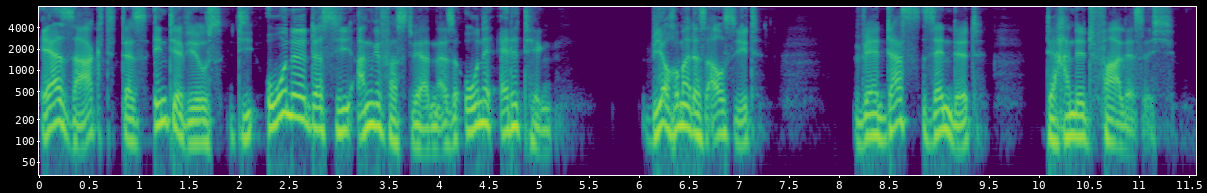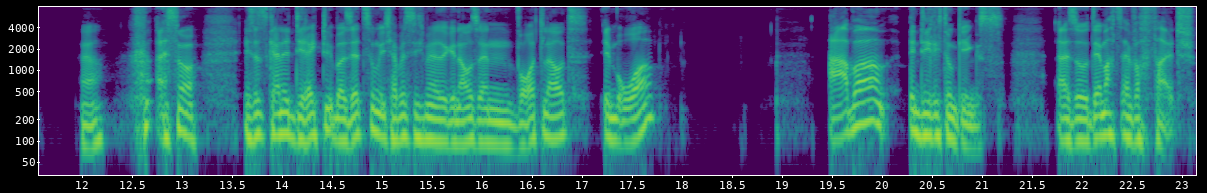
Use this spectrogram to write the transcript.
Er sagt, dass Interviews, die ohne dass sie angefasst werden, also ohne Editing, wie auch immer das aussieht, wer das sendet, der handelt fahrlässig. Ja. Also ist jetzt keine direkte Übersetzung. Ich habe jetzt nicht mehr genau seinen Wortlaut im Ohr. Aber in die Richtung ging's. Also der macht es einfach falsch,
